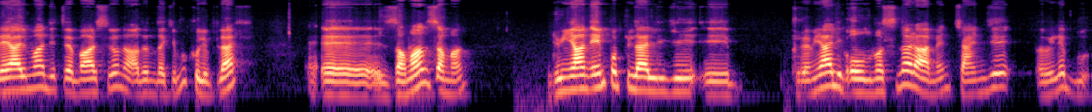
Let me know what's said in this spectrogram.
Real Madrid ve Barcelona adındaki bu kulüpler e, zaman zaman dünyanın en popüler ligi e, Premier Lig olmasına rağmen kendi öyle bu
